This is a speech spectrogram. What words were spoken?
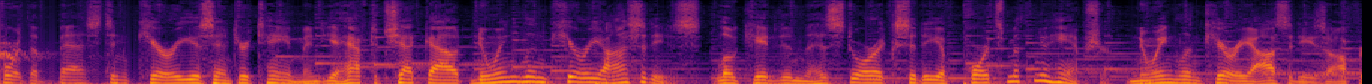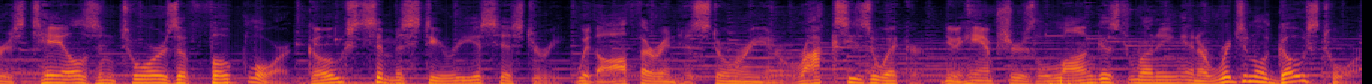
For the best in curious entertainment, you have to check out New England Curiosities, located in the historic city of Portsmouth, New Hampshire. New England Curiosities offers tales and tours of folklore, ghosts, and mysterious history with author and historian Roxy Zwicker, New Hampshire's longest running and original ghost tour.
